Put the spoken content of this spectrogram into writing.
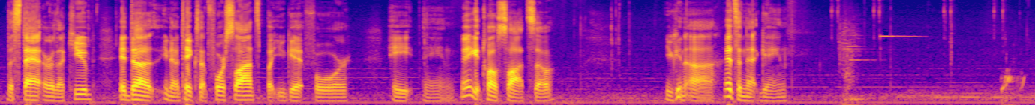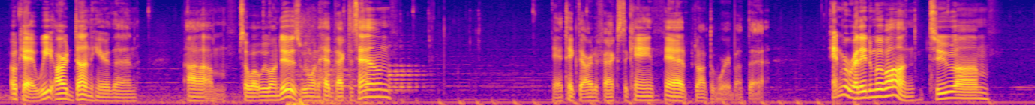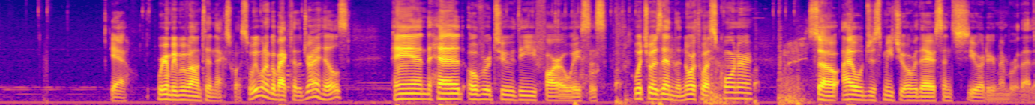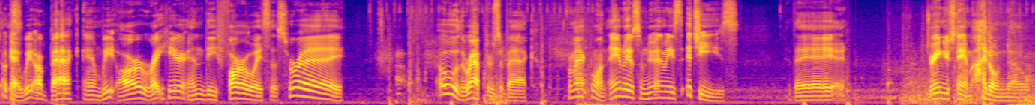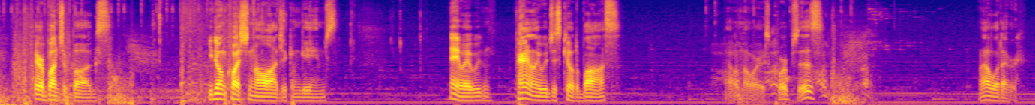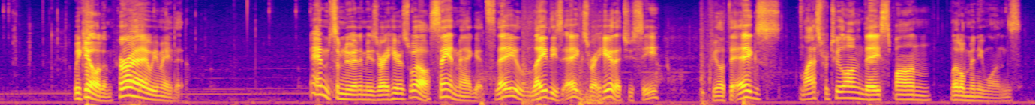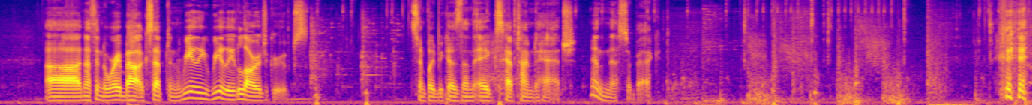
the stat or the cube, it does you know it takes up four slots, but you get four, eight, and you get twelve slots. So you can uh, it's a net gain. Okay, we are done here then. Um, so what we want to do is we want to head back to town. Yeah, take the artifacts to Cain. Yeah, don't have to worry about that. And we're ready to move on to, um, yeah, we're going to be moving on to the next quest. So we want to go back to the Dry Hills and head over to the Far Oasis, which was in the northwest corner. So I will just meet you over there since you already remember where that is. Okay, we are back and we are right here in the Far Oasis. Hooray! Oh, the raptors are back from Act 1. And we have some new enemies, Itchies. They drain your stamina. I don't know. They're a bunch of bugs. You don't question the logic in games. Anyway, we apparently we just killed a boss. I don't know where his corpse is. Well, whatever. We killed him. Hooray, we made it. And some new enemies right here as well. Sand maggots. They lay these eggs right here that you see. If you let the eggs last for too long, they spawn little mini ones. Uh, nothing to worry about except in really, really large groups. Simply because then the eggs have time to hatch. And the nests are back.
